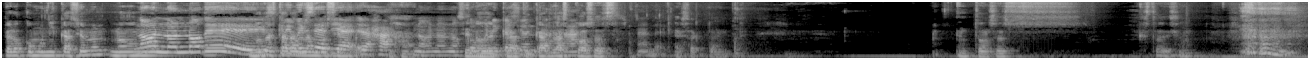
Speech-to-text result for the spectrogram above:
Pero comunicación no... No, No, no, de no de escribirse. Ajá, no, no, no. Sino de comunicación. platicar las ajá. cosas. Ándale. Exactamente. Entonces, ¿qué estoy diciendo?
